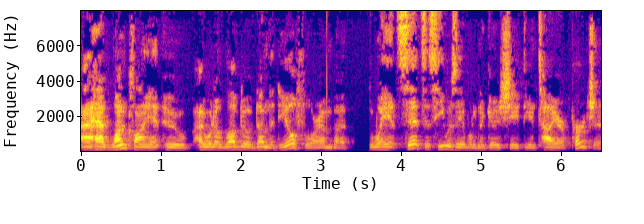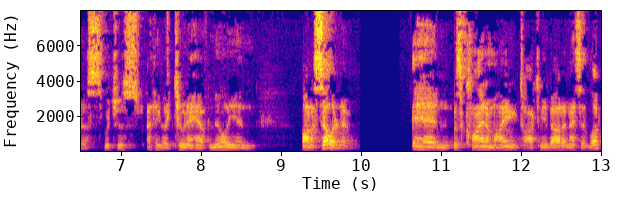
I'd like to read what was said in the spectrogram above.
I had one client who I would have loved to have done the deal for him, but the way it sits is he was able to negotiate the entire purchase, which was I think like two and a half million on a seller note. And this client of mine, he talked to me about it, and I said, "Look,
